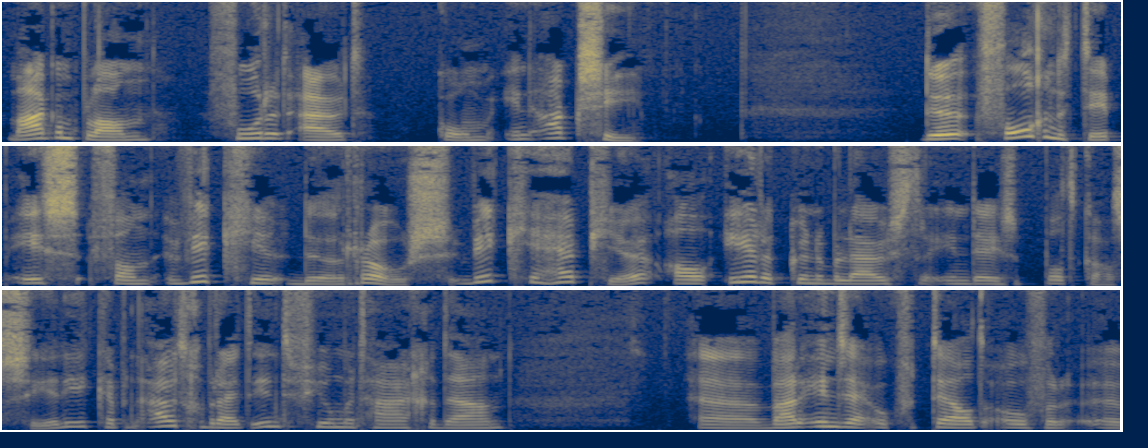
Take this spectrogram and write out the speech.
Maak een plan, voer het uit, kom in actie. De volgende tip is van Wikje de Roos. Wikje heb je al eerder kunnen beluisteren in deze podcastserie. Ik heb een uitgebreid interview met haar gedaan. Uh, waarin zij ook vertelt over uh,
